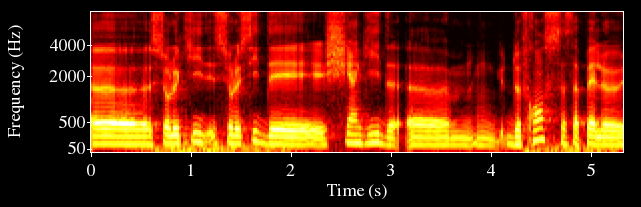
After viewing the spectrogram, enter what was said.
Euh, sur, le qui- sur le site des chiens guides euh, de France, ça s'appelle euh,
